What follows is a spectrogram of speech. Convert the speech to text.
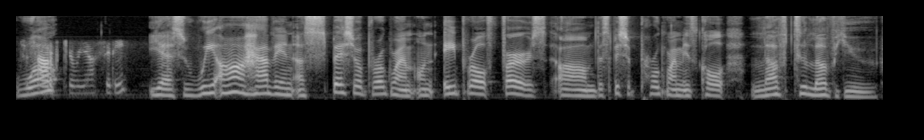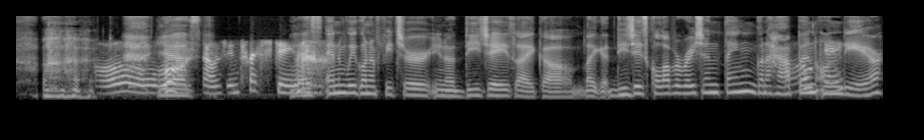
Just Well- out of curiosity. Yes, we are having a special program on April 1st. Um, the special program is called Love to Love You. Oh, Yes. sounds interesting. yes, and we're gonna feature, you know, DJs like um, like a DJs collaboration thing gonna happen okay. on the air,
